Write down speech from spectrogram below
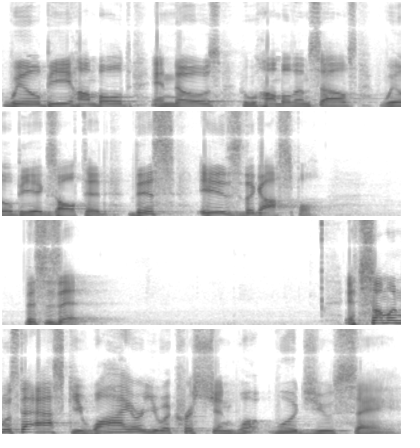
will be humbled, and those who humble themselves will be exalted. This is the gospel. This is it. If someone was to ask you, why are you a Christian? What would you say?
